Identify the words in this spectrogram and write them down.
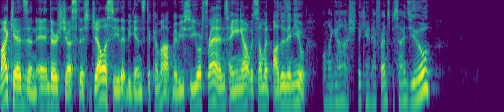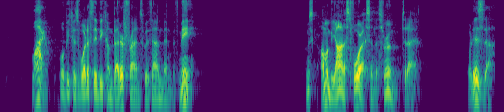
my kids, and, and there's just this jealousy that begins to come up. Maybe you see your friends hanging out with someone other than you. Oh my gosh, they can't have friends besides you? Why? Well, because what if they become better friends with them than with me? I'm, I'm going to be honest for us in this room today. What is that?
